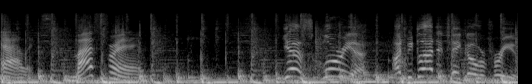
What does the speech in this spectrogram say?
Alex, my friend. Yes, Gloria. I'd be glad to take over for you.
